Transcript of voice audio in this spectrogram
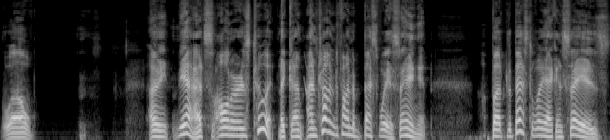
well, I mean, yeah, that's all there is to it. Like, I'm, I'm trying to find the best way of saying it. But the best way I can say is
